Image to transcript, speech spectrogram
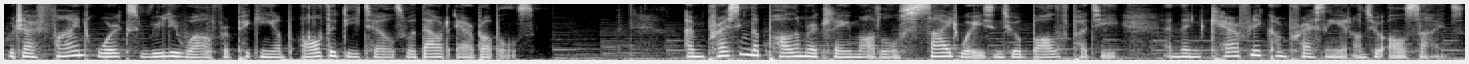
which I find works really well for picking up all the details without air bubbles. I'm pressing the polymer clay model sideways into a ball of putty and then carefully compressing it onto all sides.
